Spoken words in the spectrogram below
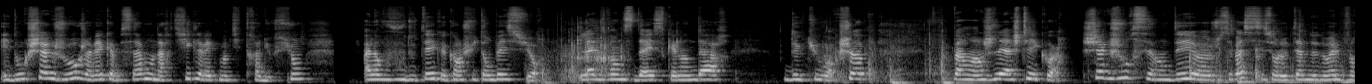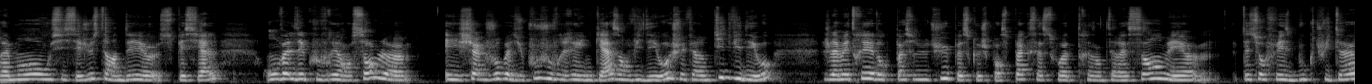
Et donc chaque jour, j'avais comme ça mon article avec ma petite traduction. Alors vous vous doutez que quand je suis tombée sur l'Advanced Dice Calendar de Q Workshop, ben je l'ai acheté quoi. Chaque jour c'est un dé, je sais pas si c'est sur le thème de Noël vraiment ou si c'est juste un dé spécial. On va le découvrir ensemble. Et chaque jour, bah, du coup, j'ouvrirai une case en vidéo. Je vais faire une petite vidéo. Je la mettrai donc pas sur YouTube parce que je pense pas que ça soit très intéressant, mais euh, peut-être sur Facebook, Twitter.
